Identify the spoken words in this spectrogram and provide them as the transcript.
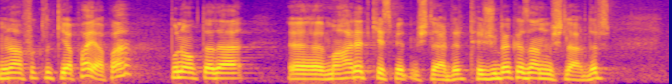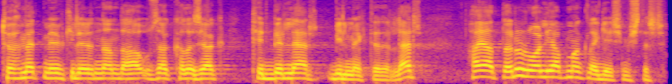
münafıklık yapa yapa bu noktada e, maharet kesbetmişlerdir, tecrübe kazanmışlardır. Töhmet mevkilerinden daha uzak kalacak tedbirler bilmektedirler. Hayatları rol yapmakla geçmiştir.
